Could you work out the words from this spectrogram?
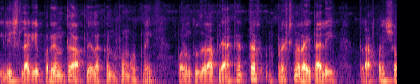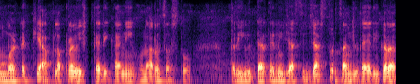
इलिश लागेपर्यंत आपल्याला कन्फर्म होत नाही. परंतु जर आपले अठ्याहत्तर प्रश्न राईट आले तर आपण शंभर टक्के आपला प्रवेश त्या ठिकाणी होणारच असतो. तरी विद्यार्थ्यांनी जास्तीत जास्त चांगली तयारी करत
